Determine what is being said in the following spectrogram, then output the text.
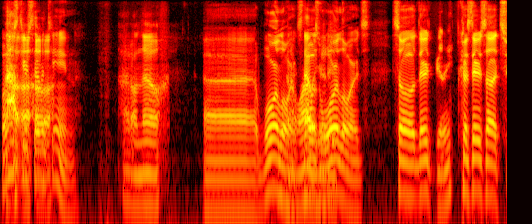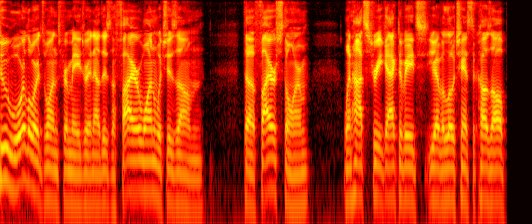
When was tier Uh, 17? I don't know. Uh, Warlords. That was. Warlords. So there, Really? because there's uh two Warlords ones for Mage right now. There's the Fire one, which is um the Firestorm. When Hot Streak activates, you have a low chance to cause all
